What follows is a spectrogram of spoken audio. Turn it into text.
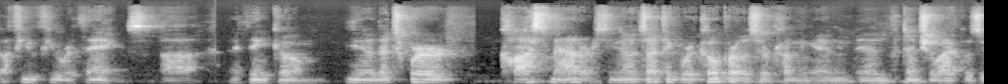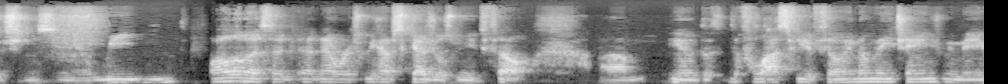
a, a few fewer things. Uh, I think um, you know that's where cost matters. You know, so I think where co-pros are coming in and potential acquisitions. You know, we all of us at, at networks we have schedules we need to fill. Um, you know, the, the philosophy of filling them may change. We may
